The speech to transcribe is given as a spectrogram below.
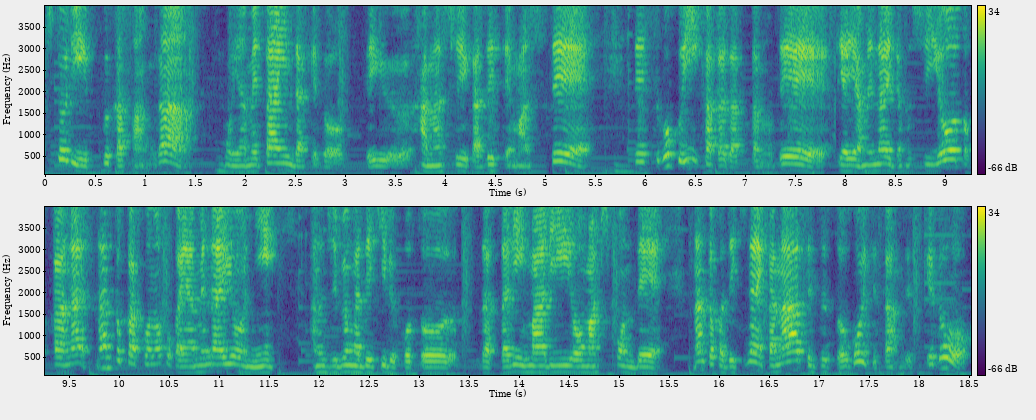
一人部下さんが、もう辞めたいんだけどっていう話が出てまして、ですごくいい方だったので、いや、辞めないでほしいよとかな、なんとかこの子が辞めないように、あの自分ができることだったり、周りを巻き込んで、なんとかできないかなってずっと動いてたんですけど、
